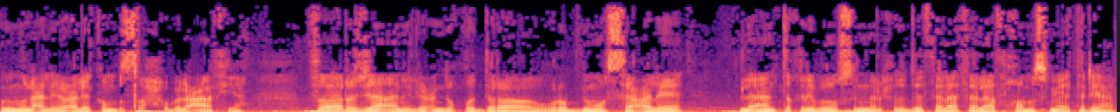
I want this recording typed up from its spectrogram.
ويمن علي وعليكم بالصحة وبالعافيه فرجاء اللي عنده قدرة وربي موسع عليه الآن تقريبا وصلنا لحدود 3500 ريال.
